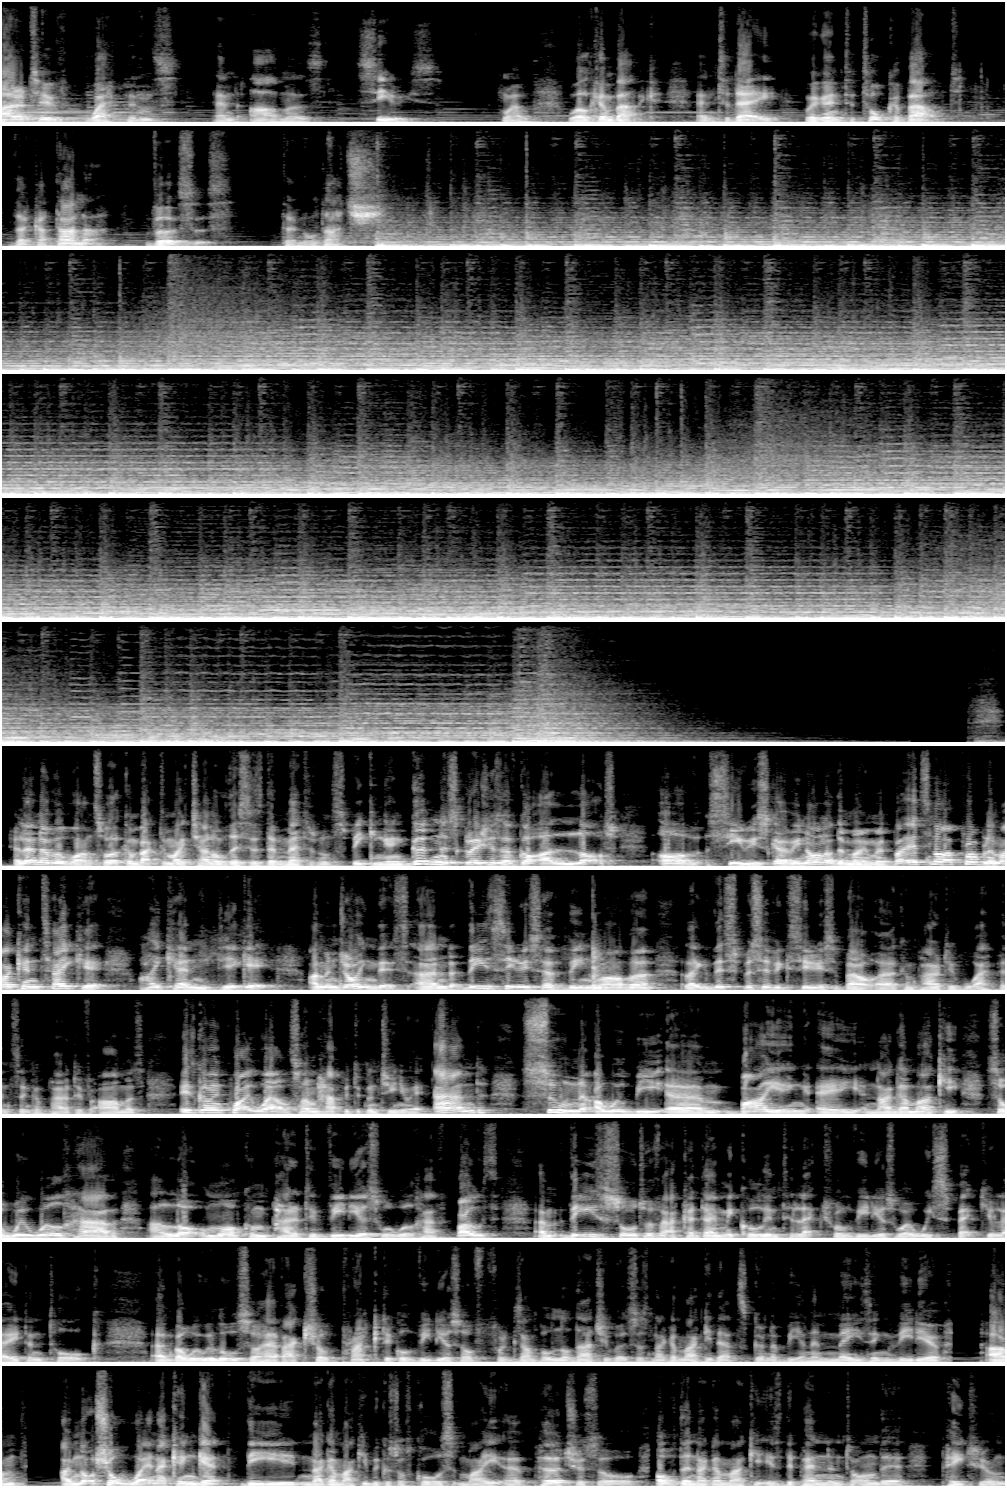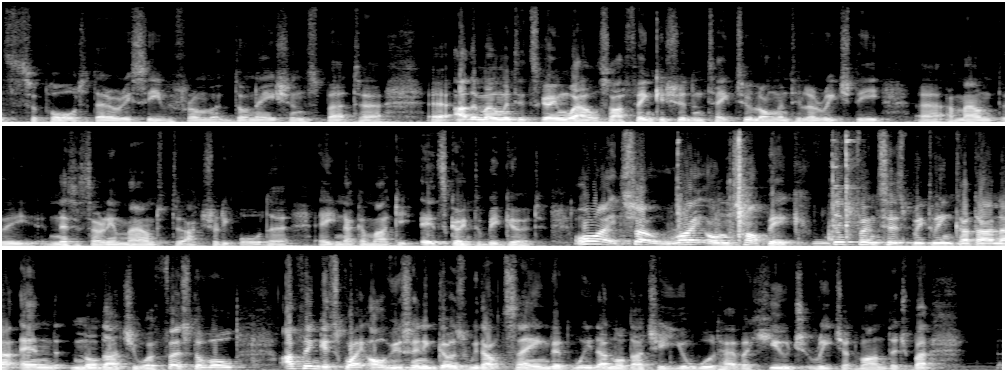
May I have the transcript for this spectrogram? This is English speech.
Comparative Weapons and Armors series. Well, welcome back, and today we're going to talk about the katana versus the nodachi. Hello so welcome back to my channel, this is the Metatron speaking and goodness gracious I've got a lot of series going on at the moment but it's not a problem, I can take it, I can dig it, I'm enjoying this and these series have been rather, like this specific series about uh, comparative weapons and comparative armors is going quite well so I'm happy to continue it. And soon I will be um, buying a Nagamaki so we will have a lot more comparative videos, where we will have both um, these sort of academical intellectual videos where we speculate and talk, um, but we will also have actual practical videos of, for example, Nodachi versus Nagamaki. That's gonna be an amazing video. Um, I'm not sure when I can get the Nagamaki because of course my uh, purchase of the Nagamaki is dependent on the Patreon support that I receive from donations but uh, uh, at the moment it's going well so I think it shouldn't take too long until I reach the uh, amount, the necessary amount to actually order a Nagamaki. It's going to be good. Alright so right on topic, differences between Katana and Nodachi. Well first of all I think it's quite obvious and it goes without saying that with a Nodachi you would have a huge reach advantage but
